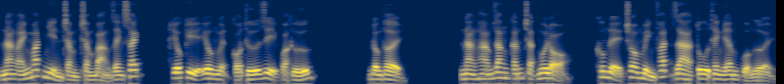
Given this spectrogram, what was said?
Nàng ánh mắt nhìn chằm chằm bảng danh sách, hiếu kỳ yêu nguyệt có thứ gì quá khứ. Đồng thời, nàng hàm răng cắn chặt môi đỏ, không để cho mình phát ra tu thanh âm của người.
